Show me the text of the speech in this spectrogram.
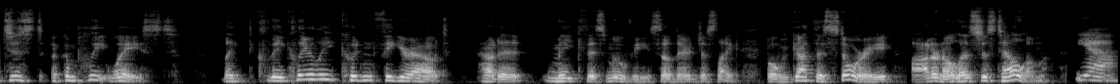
just a complete waste. Like they clearly couldn't figure out how to make this movie, so they're just like, "But we've got this story. I don't know. Let's just tell them." Yeah.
